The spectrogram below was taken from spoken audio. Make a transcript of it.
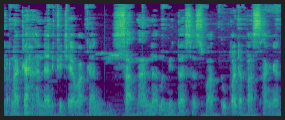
Pernahkah Anda dikecewakan saat Anda meminta sesuatu pada pasangan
